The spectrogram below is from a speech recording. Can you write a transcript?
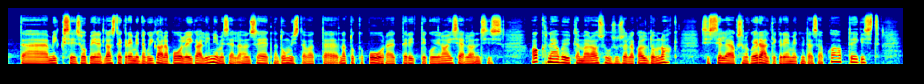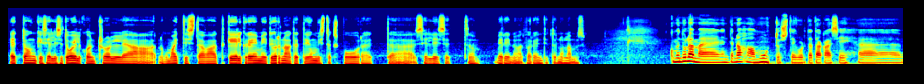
et äh, miks ei sobi need lastekreemid nagu igale poole, igale inimesele, on see, et nad ummistavad äh, natuke poore, et eriti kui naisel on siis akne või ütleme, rasususele kalduv nahk, siis selle jaoks on nagu eraldi kreemid, mida saab ka apteegist, et ongi sellised oil control ja nagu matistavad keelkreemid, õrnad, et ei ummistaks poore, et äh, sellised noh, erinevad variandid on olemas kui me tuleme nende nahamuutuste juurde tagasi äh,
